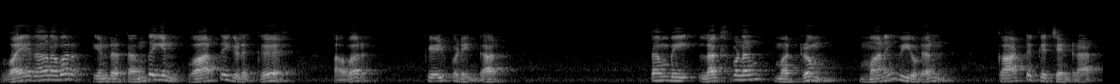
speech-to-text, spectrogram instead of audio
வயதானவர் என்ற தந்தையின் வார்த்தைகளுக்கு அவர் கீழ்ப்படிந்தார். தம்பி லக்ஷ்மணன் மற்றும் மனைவியுடன் காட்டுக்கு சென்றார்.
